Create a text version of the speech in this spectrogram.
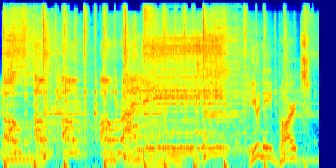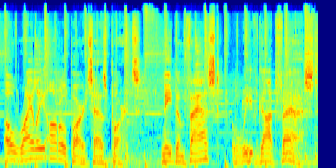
Oh, oh, oh, O'Reilly. You need parts? O'Reilly Auto Parts has parts. Need them fast? We've got fast.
